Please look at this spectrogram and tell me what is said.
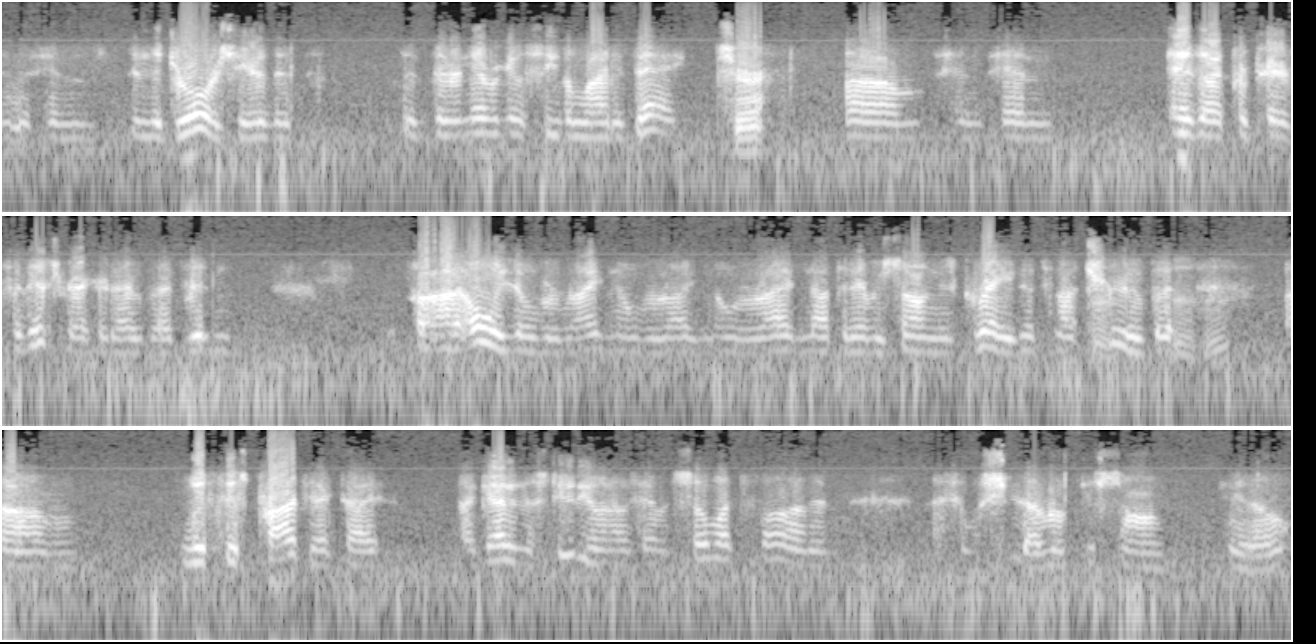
in, in, in the drawers here that, that they're never going to see the light of day. Sure. Um, and, and as I prepared for this record, I've, I've written, I always overwrite and overwrite and overwrite. Not that every song is great, that's not true, but Mm-hmm. um, with this project, I I got in the studio and I was having so much fun, and I said, "Well, shoot, I wrote this song, you know,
